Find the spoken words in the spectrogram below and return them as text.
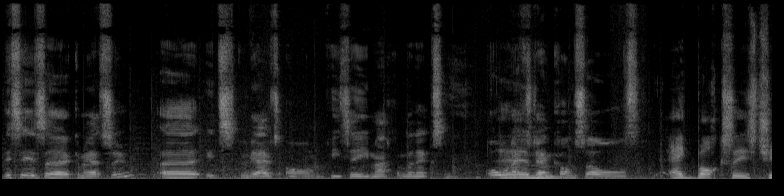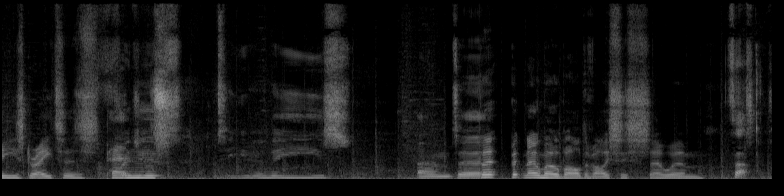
this is uh, coming out soon. Uh, it's going to be out on PC, Mac, and Linux, all Um, next gen consoles, Egg boxes, cheese graters, pens, TVs, and uh, but but no mobile devices. So um, that's good.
